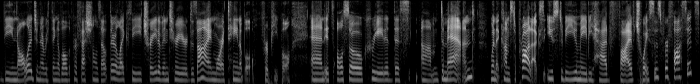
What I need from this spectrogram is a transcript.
the knowledge and everything of all the professionals out there, like the trade of interior design, more attainable for people. And it's also created this um, demand when it comes to products. It used to be you maybe had five choices for faucets.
